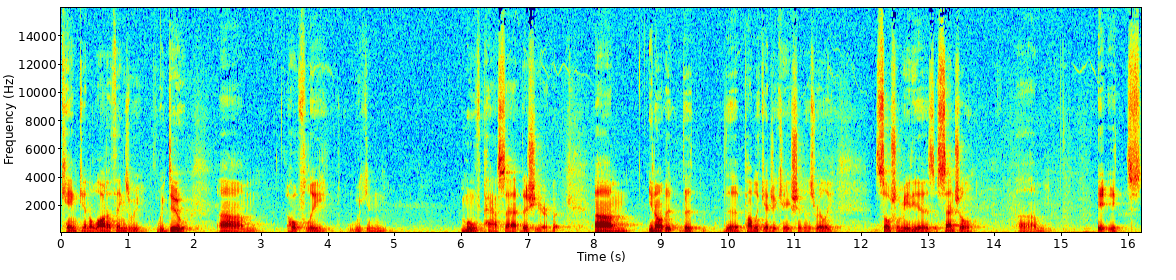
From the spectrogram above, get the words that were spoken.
kink in a lot of things we we do. Um, hopefully, we can move past that this year. But um, you know, the the the public education is really social media is essential. Um, it, it's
